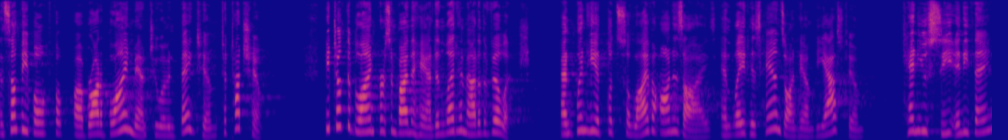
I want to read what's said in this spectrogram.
and some people uh, brought a blind man to him and begged him to touch him. He took the blind person by the hand and led him out of the village. And when he had put saliva on his eyes and laid his hands on him, he asked him, Can you see anything?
